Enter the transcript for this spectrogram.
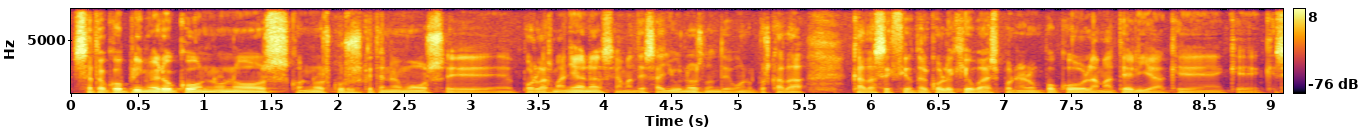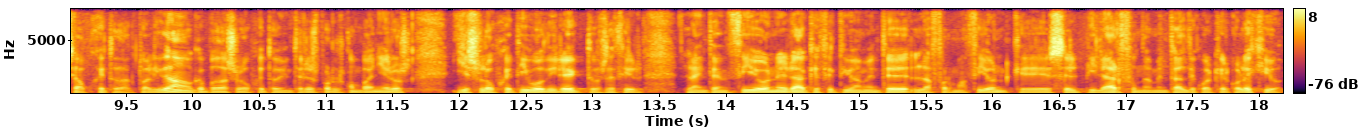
Se tocó primero con unos, con unos cursos que tenemos eh, por las mañanas, se llaman desayunos, donde pues cada, cada sección del colegio va a exponer un poco la materia que, sea objeto de actualidad o que pueda ser objeto de interés por los compañeros y el objetivo directo. Es decir, la intención era que efectivamente la formación, que es el pilar fundamental de cualquier colegio,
